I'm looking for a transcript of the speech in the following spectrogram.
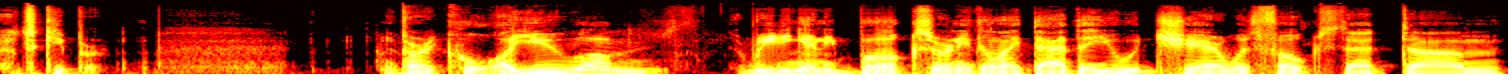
That's a keeper. Very cool. Are you um reading any books or anything like that that you would share with folks that um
